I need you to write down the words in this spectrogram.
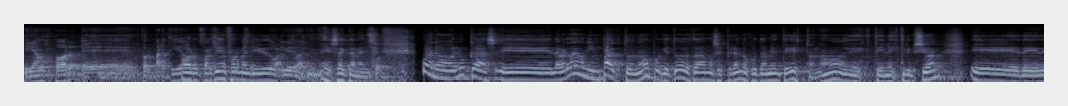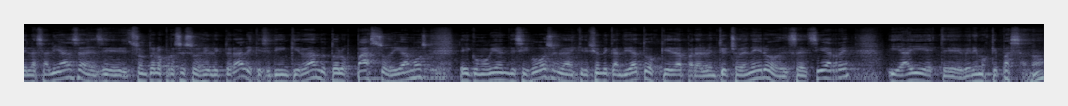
iríamos por, eh, por partido. Por partido en forma individual. Exactamente. Bueno, Lucas, eh, la verdad un impacto, ¿no? Porque todos estábamos esperando justamente esto, ¿no? Este, la inscripción eh, de, las alianzas, son todos los procesos electorales que se tienen que ir dando, todos los pasos, digamos. y como bien decís vos, la inscripción de candidatos queda para el 28 de enero, es el cierre, y ahí este, veremos qué pasa, ¿no?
